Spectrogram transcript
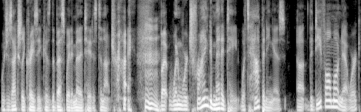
which is actually crazy because the best way to meditate is to not try. Hmm. But when we're trying to meditate, what's happening is uh, the default mode network,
